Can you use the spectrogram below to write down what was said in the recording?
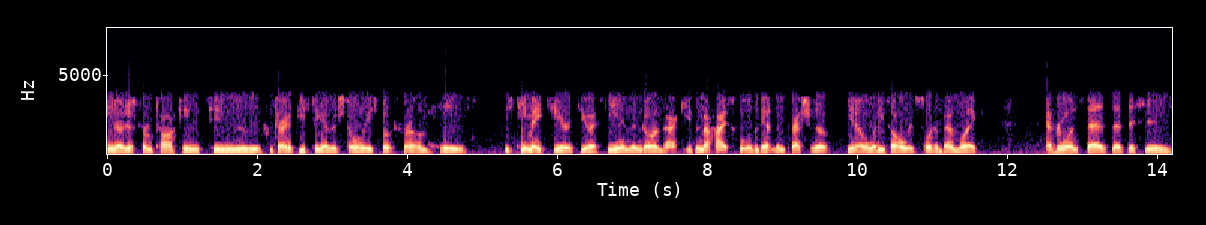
you know, just from talking to, from trying to piece together stories, both from his his teammates here at USC and then going back even to high school to get an impression of, you know, what he's always sort of been like. Everyone says that this is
